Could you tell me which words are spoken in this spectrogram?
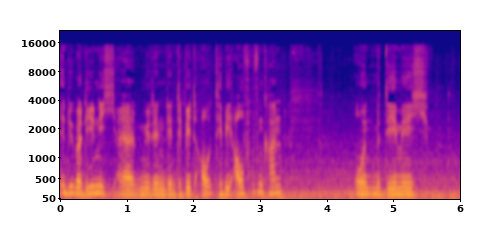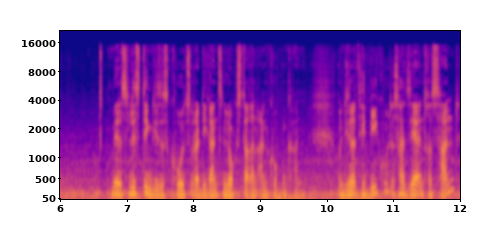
äh, über den ich äh, mir den, den TB, TB aufrufen kann und mit dem ich mir das Listing dieses Codes oder die ganzen Logs darin angucken kann. Und dieser TB-Code ist halt sehr interessant,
